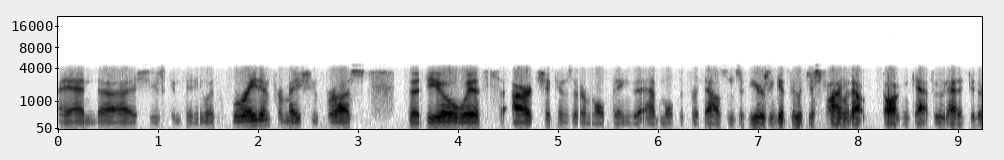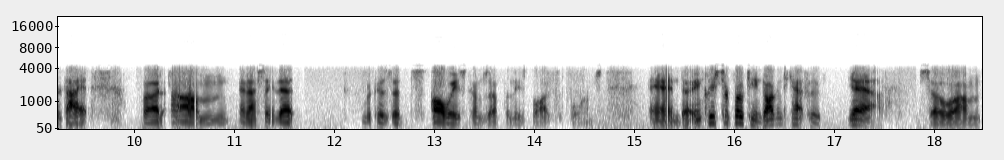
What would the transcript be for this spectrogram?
and uh, she's continuing with great information for us to deal with our chickens that are molting that have molted for thousands of years and get through it just fine without dog and cat food added to their diet. But um, and I say that because it always comes up in these blogs and forums. And uh, increase their protein, dog and cat food. Yeah. So um,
